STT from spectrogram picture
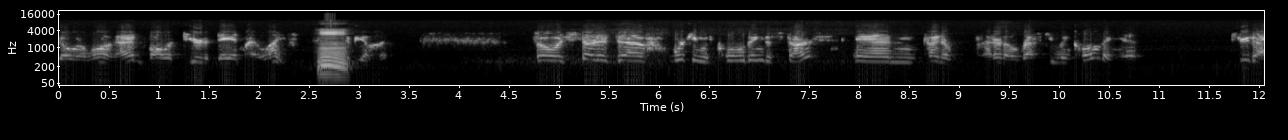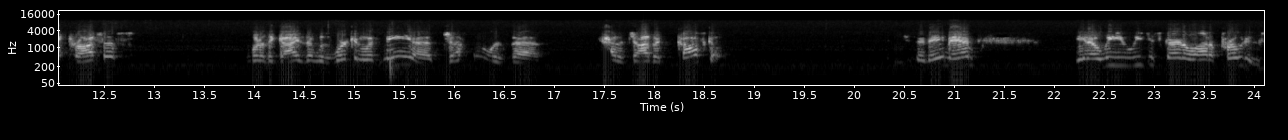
going along. I hadn't volunteered a day in my life, mm. to be honest. So I started uh, working with clothing to start, and kind of I don't know rescuing clothing. And through that process, one of the guys that was working with me, uh, Justin, was uh, had a job at Costco "Hey, man, you know, we we discard a lot of produce,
